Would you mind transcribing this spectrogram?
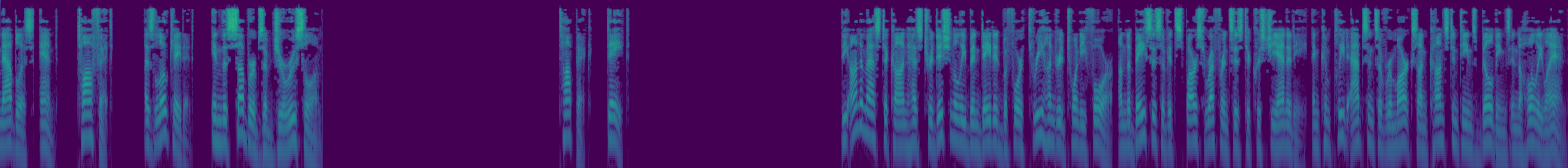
Nablus, and Tophet as located in the suburbs of Jerusalem. Date The onomasticon has traditionally been dated before 324, on the basis of its sparse references to Christianity, and complete absence of remarks on Constantine's buildings in the Holy Land.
